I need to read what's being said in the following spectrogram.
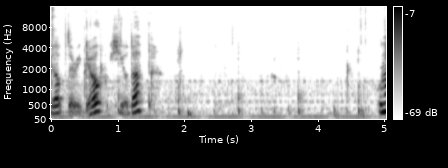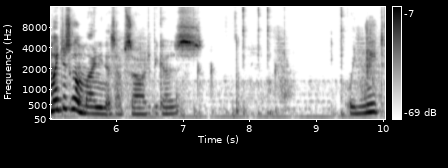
Yep, there we go. Healed up. We might just go mining this episode because we need to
